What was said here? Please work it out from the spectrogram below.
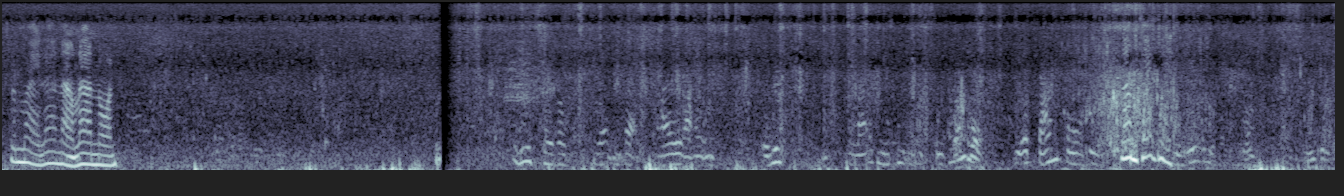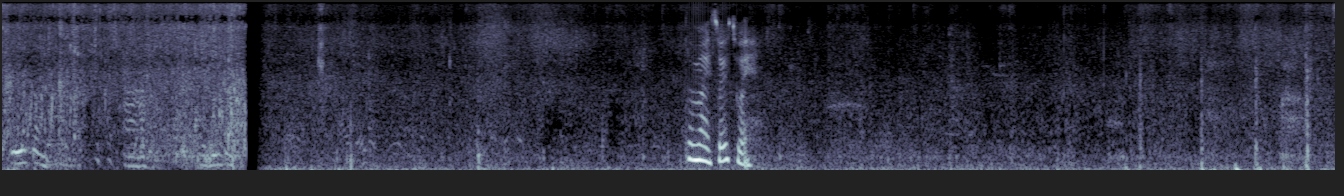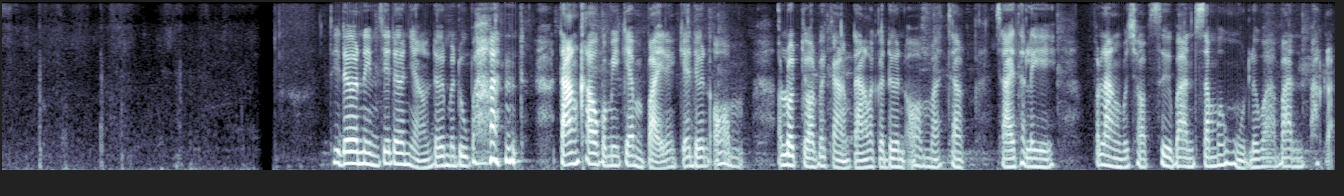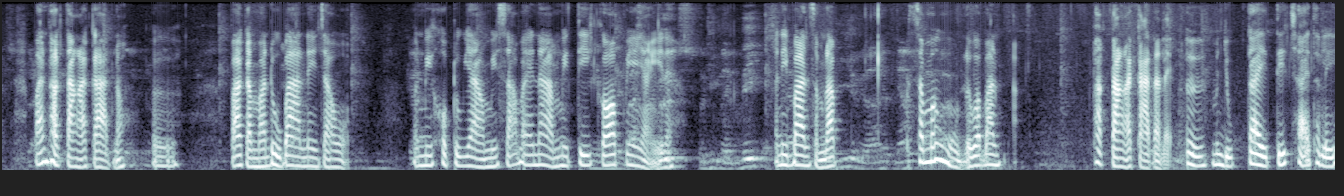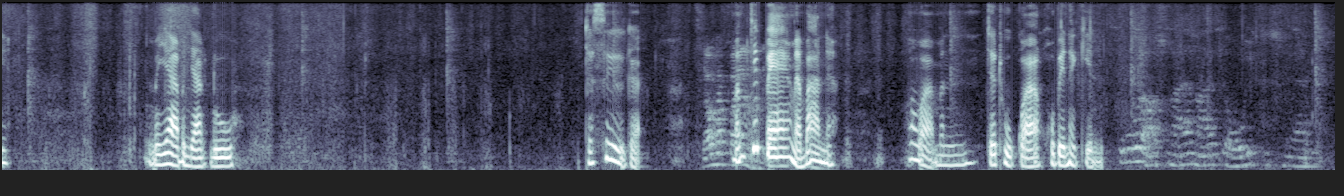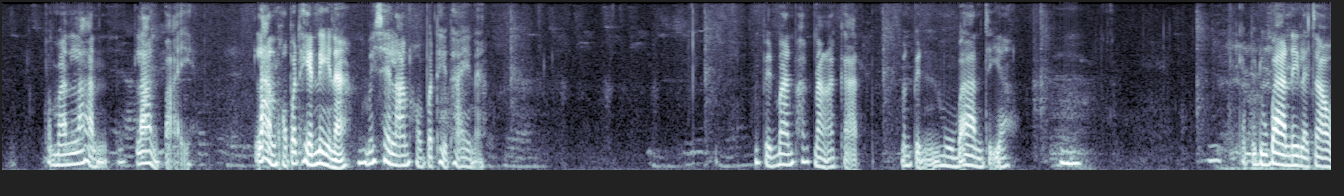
ต้นไม้หน้าหนางหน้านอน น้ำใช่ไหมต้นไม้สวยๆ ที่เดินนี่มันจะเดินอย่างเดินมาดูบ้านทางเข้าก็มีแก้มไปแกเดินอ้อมเอารถจอดไว้กลางทางแล้วก็เดินอ้อมมาจากชายทะเลฝรั่งไปชอบซื้อบ้านซัมเมอร์ฮูดหรือว่าบ้านพักบ้านพักต่างอากาศเนาะเออป้ากันมาดูบ้านในเจ้า มันมีครบทุกอย่างมีสระว่ายน้ำมีตีกอล์ฟมีอย่างนี้นะอันนี้บ้านสำหรับซัมเมอร์ฮูดหรือว่าบ้านพักต่างอากาศนั่นแหละเออมันอยู่ใกล้ติดชายทะเล ไม่ยากมันอยากดู จะซื้อกะ มันจะแป้งนะบ้านเนี่ย เพราะว่ามันจะถูกกว่าโคเบนไฮเกนประมาณล้านล้านไปล้านของประเทศนี่นะ ไม่ใช่ล้านของประเทศไทยนะเป็นบ้านพักดังอากาศ มันเป็นหมู่บ้านจีอะ อืมก็ไปดูบ้านนี่แหละเจ้า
